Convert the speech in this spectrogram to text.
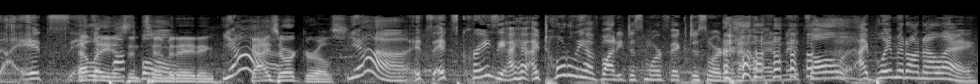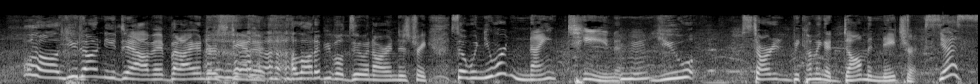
it's, it's LA is intimidating. Yeah. Guys or girls. Yeah, it's it's crazy. I ha- I totally have body dysmorphic disorder now, and it's all I blame it on LA. Well, you don't need to have it, but I understand it. A lot of people do in our industry. So when you were 19, Mm-hmm. you started becoming a dominatrix. Yes.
